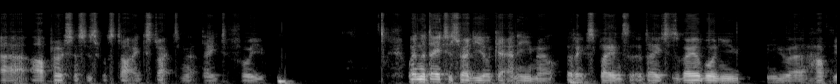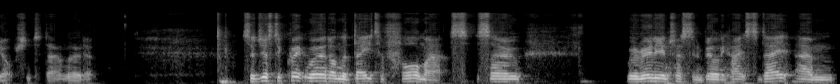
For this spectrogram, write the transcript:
uh, our processes will start extracting that data for you. When the data is ready you'll get an email that explains that the data is available and you, you uh, have the option to download it. So just a quick word on the data formats. So we're really interested in building heights today. Um,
